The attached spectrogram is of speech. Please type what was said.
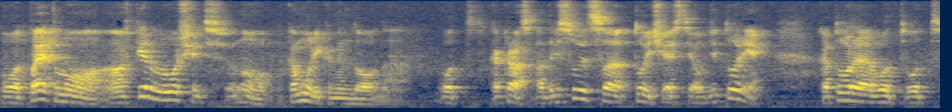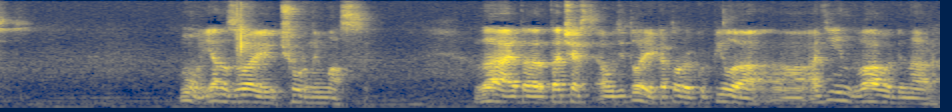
Вот, поэтому в первую очередь, ну, кому рекомендовано? Вот как раз адресуется той части аудитории, которая вот, вот ну, я называю черной массой. Да, это та часть аудитории, которая купила а, один-два вебинара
